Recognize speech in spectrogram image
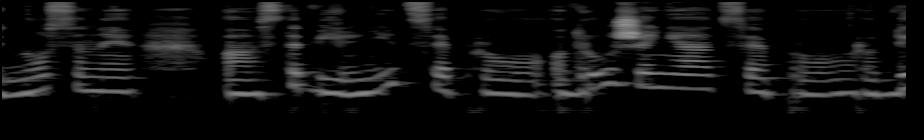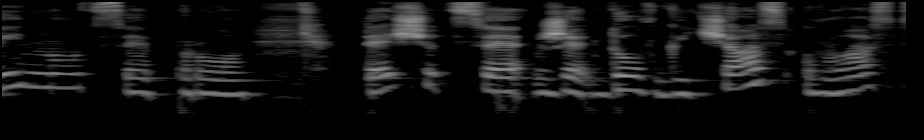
відносини стабільні. Це про одруження, це про родину, це про те, що це вже довгий час у вас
